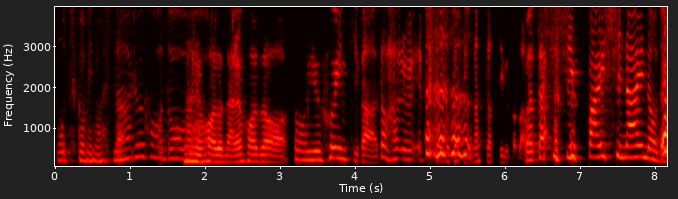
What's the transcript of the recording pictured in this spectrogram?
持ち込みました。なるほど。なるほど、なるほど。そういう雰囲気が変わるエピソードになっちゃっているのだ私失敗しないのでっ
